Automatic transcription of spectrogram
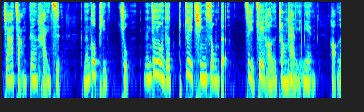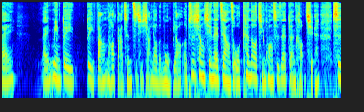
家长跟孩子，能够批出，能够用一个最轻松的自己最好的状态里面，好来来面对对方，然后达成自己想要的目标，而不是像现在这样子。我看到的情况是在段考前，是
